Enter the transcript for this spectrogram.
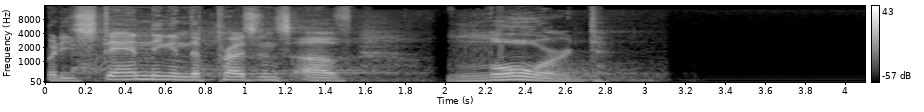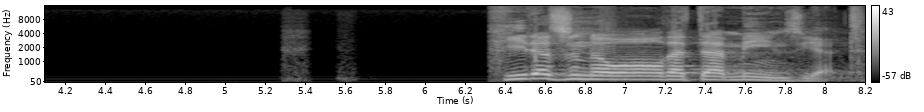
but he's standing in the presence of Lord. He doesn't know all that that means yet.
